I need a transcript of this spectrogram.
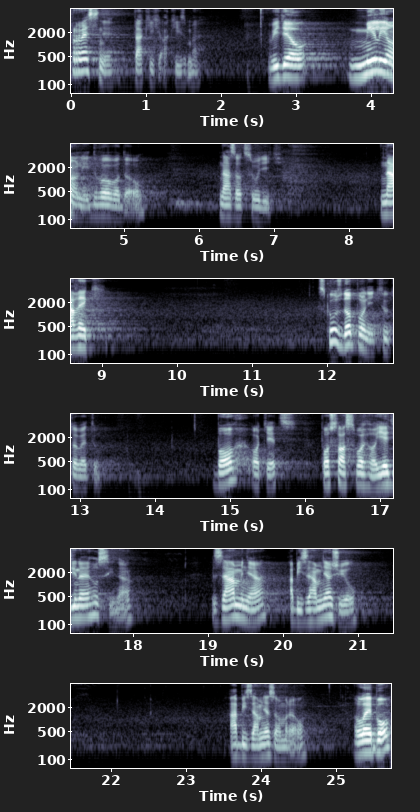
presne takých, akí sme. Videl milióny dôvodov nás odsúdiť. Na vek. Skús doplniť túto vetu. Boh, Otec, poslal svojho jediného syna za mňa, aby za mňa žil, aby za mňa zomrel, lebo,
